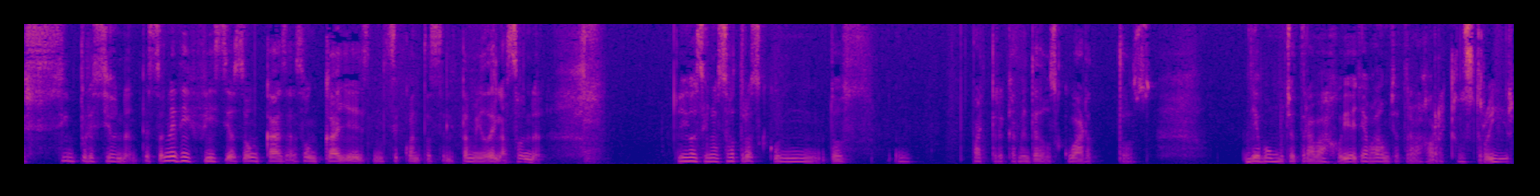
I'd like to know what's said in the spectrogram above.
es impresionante. Son edificios, son casas, son calles, no sé cuánto es el tamaño de la zona. Digo, si nosotros con dos, prácticamente dos cuartos, llevo mucho trabajo y ha llevado mucho trabajo reconstruir.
